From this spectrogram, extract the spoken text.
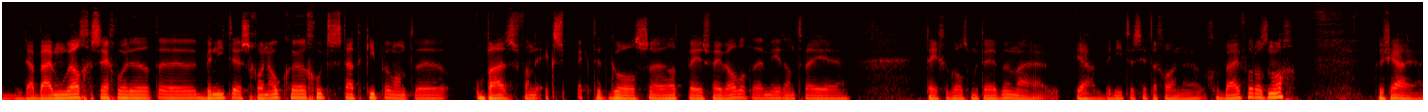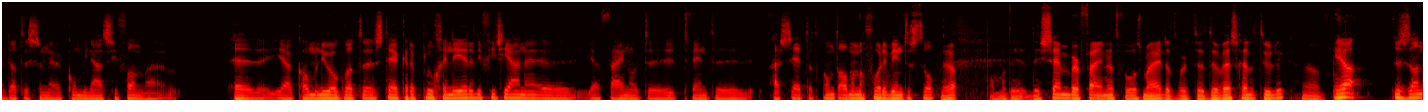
daarbij moet wel gezegd worden dat eh Benitez gewoon ook eh, goed staat te keepen. Want op basis van de expected goals had PSV wel wat meer dan twee tegengoals moeten hebben. Maar ja, Benitez zit er gewoon goed bij vooralsnog. Dus ja, ja, dat is een combinatie van. Maar eh, ja, komen nu ook wat eh, sterkere ploegen in de Eredivisie aan. eh, ja, Feyenoord, Twente, AZ, dat komt allemaal nog voor de winterstop. Allemaal de- december Feyenoord volgens mij. Dat wordt de wedstrijd natuurlijk. Ja. Ja, dus dan,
